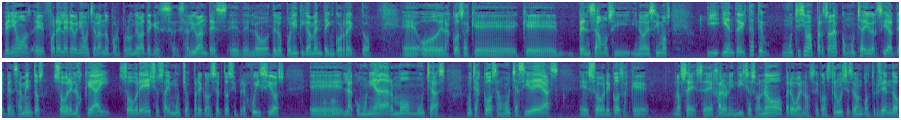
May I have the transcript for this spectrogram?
veníamos, eh, fuera del aire veníamos charlando por, por un debate que sa- salió antes eh, de, lo, de lo políticamente incorrecto o de las cosas que, que pensamos y, y no decimos. Y, y entrevistaste muchísimas personas con mucha diversidad de pensamientos sobre los que hay, sobre ellos hay muchos preconceptos y prejuicios. La comunidad armó muchas, muchas cosas, muchas ideas sobre cosas que no sé, se dejaron indicios o no, pero bueno, se construye, se van construyendo,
